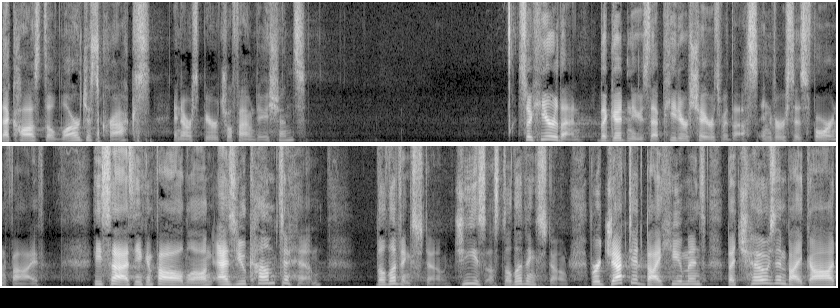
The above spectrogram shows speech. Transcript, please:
that cause the largest cracks in our spiritual foundations? So, here then, the good news that Peter shares with us in verses 4 and 5. He says, and you can follow along, as you come to him, the living stone, Jesus, the living stone, rejected by humans, but chosen by God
